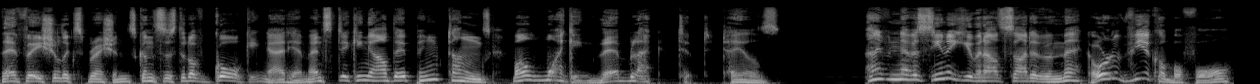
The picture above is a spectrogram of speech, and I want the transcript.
Their facial expressions consisted of gawking at him and sticking out their pink tongues while wagging their black tipped tails. I've never seen a human outside of a mech or a vehicle before,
